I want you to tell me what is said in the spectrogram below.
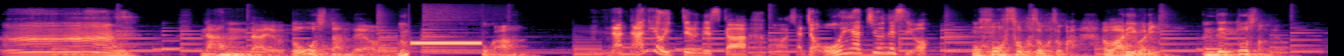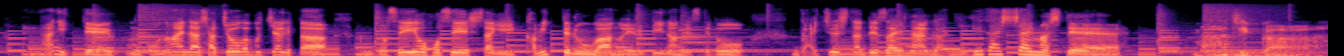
うーん。なんだよ。どうしたんだよ。うん。とか？な、何を言ってるんですか？もう社長、オンエア中ですよ。おおそうかそうかそうか。悪い悪い。んでどうしたんだよ何って、うんこの間社長がぶち上げた女性用補正下着、神ってるんはの LP なんですけど、外注したデザイナーが逃げ出しちゃいまして、マジか。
